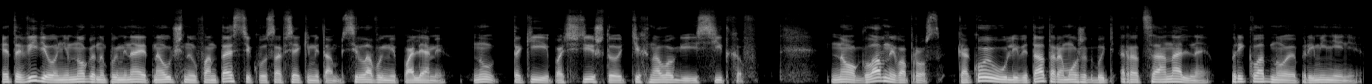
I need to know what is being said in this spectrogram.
Это видео немного напоминает научную фантастику со всякими там силовыми полями. Ну, такие почти что технологии ситхов. Но главный вопрос — какое у левитатора может быть рациональное, прикладное применение?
